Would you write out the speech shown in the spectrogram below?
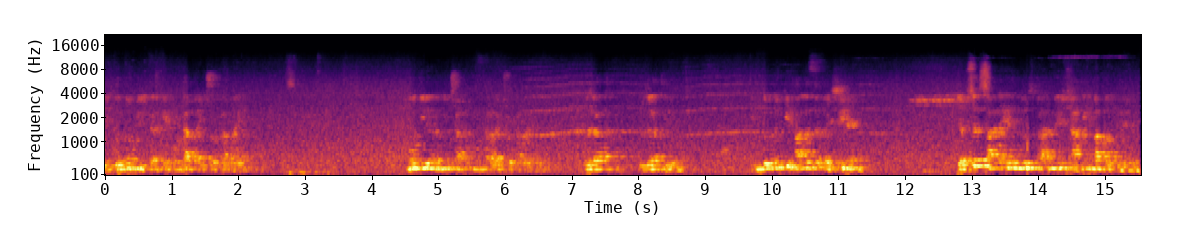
یہ دونوں مل کر کے موٹا بھائی، چھوٹا بھائی، مودی اور امت شاہ موٹا بھائی، چھوٹا بھائی گجرات گجراتی ہوں ان دونوں کی حالت ایسی ہے۔ جب سے سارے ہندوستان میں شاہین باپ ہونے ہوئے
